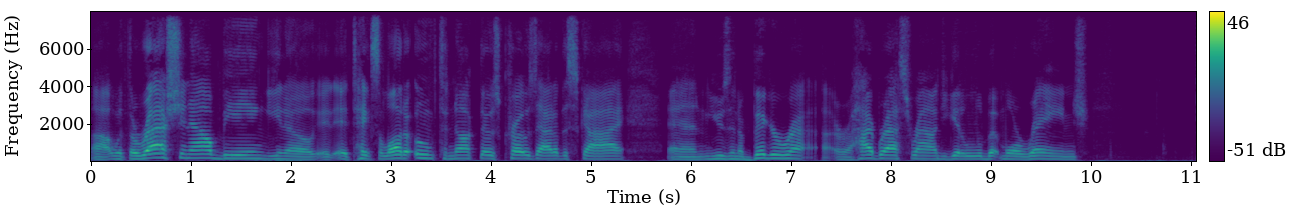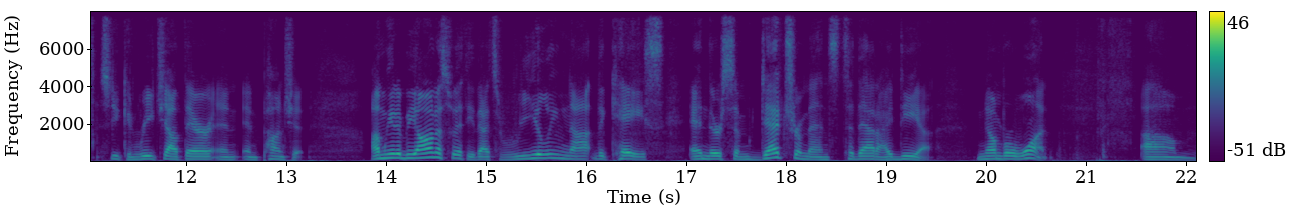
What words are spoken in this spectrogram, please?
Uh, with the rationale being, you know, it, it, takes a lot of oomph to knock those crows out of the sky, and using a bigger ra- or a high brass round, you get a little bit more range, so you can reach out there and, and punch it. I'm going to be honest with you, that's really not the case. And there's some detriments to that idea. Number one, um,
